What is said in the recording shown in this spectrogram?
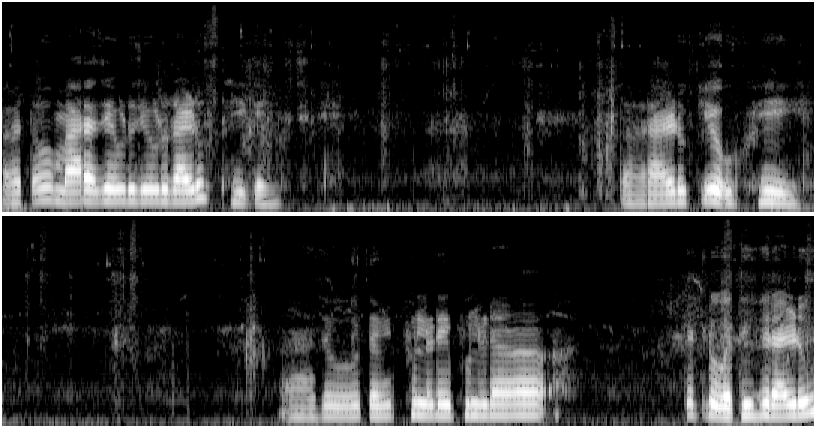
હવે તો મારા જેવડું જેવડું રાયડું થઈ ગયું તો રાયડું કેવું છે આ જો તમે ફૂલડે ફૂલડા કેટલું વધ્યું છે રાયડું?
